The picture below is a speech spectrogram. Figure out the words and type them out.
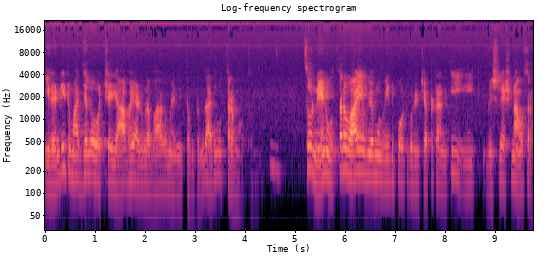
ఈ రెండింటి మధ్యలో వచ్చే యాభై అడుగుల భాగం ఏదైతే ఉంటుందో అది ఉత్తరం అవుతుంది సో నేను ఉత్తర వాయవ్యము వీధిపోటు గురించి చెప్పడానికి ఈ విశ్లేషణ అవసరం.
